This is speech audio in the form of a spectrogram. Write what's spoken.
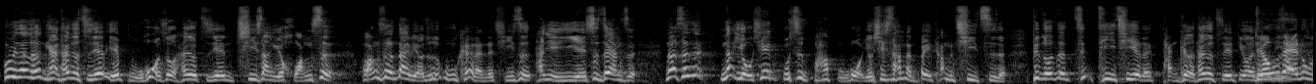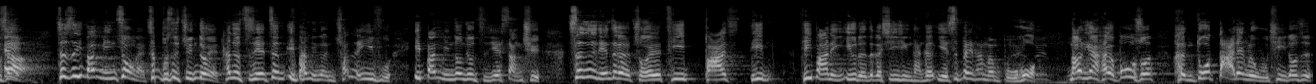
步兵战斗车，你看他就直接也捕获之后，他就直接漆上一个黄色。黄色代表就是乌克兰的旗帜，它也也是这样子。那甚至那有些不是把它捕获，有些是他们被他们弃置的。比如说这 T 七二的坦克，他就直接丢在丢在路上。这是一般民众哎，这不是军队，他就直接这一般民众，你穿着衣服，一般民众就直接上去。甚至连这个所谓的 T 八 T T 八零 U 的这个新型坦克也是被他们捕获。然后你看还有包括说很多大量的武器都是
